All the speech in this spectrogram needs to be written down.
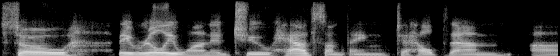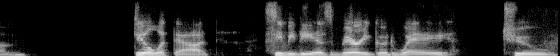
So they really wanted to have something to help them um, deal with that. CBD is a very good way to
